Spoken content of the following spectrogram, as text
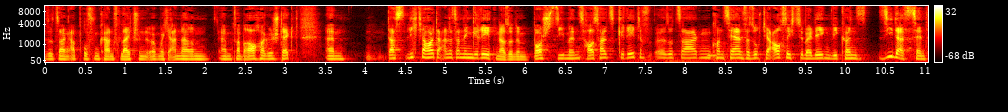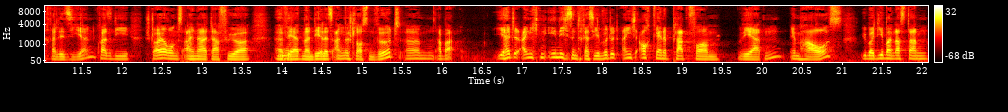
sozusagen abrufen kann, vielleicht schon in irgendwelche anderen ähm, Verbraucher gesteckt? Ähm, das liegt ja heute alles an den Geräten. Also dem Bosch Siemens Haushaltsgeräte äh, sozusagen Konzern versucht ja auch sich zu überlegen, wie können sie das zentralisieren, quasi die Steuerungseinheit dafür äh, ja. werden, an DLS angeschlossen wird. Ähm, aber ihr hättet eigentlich ein ähnliches Interesse. Ihr würdet eigentlich auch gerne Plattform werden im Haus, über die man das dann,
